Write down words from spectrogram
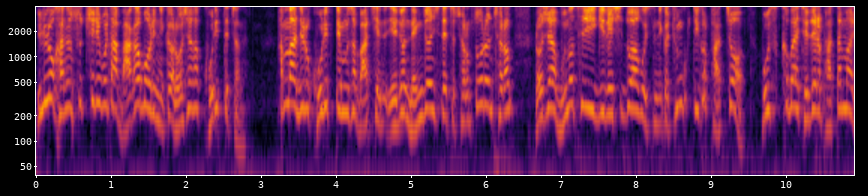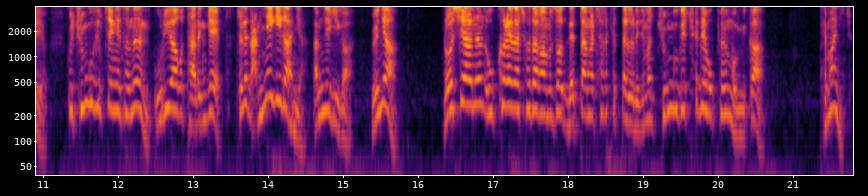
일로 가는 수출입을 다 막아버리니까 러시아가 고립됐잖아요. 한마디로 고립되면서 마치 예전 냉전 시대처럼 소련처럼 러시아 무너뜨리기를 시도하고 있으니까 중국도 이걸 봤죠. 모스크바의 제재를 봤단 말이에요. 그 중국 입장에서는 우리하고 다른 게 저게 남 얘기가 아니야. 남 얘기가. 왜냐? 러시아는 우크라이나 쳐다가면서 내 땅을 찾았겠다 그러지만 중국의 최대 목표는 뭡니까? 대만이죠.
